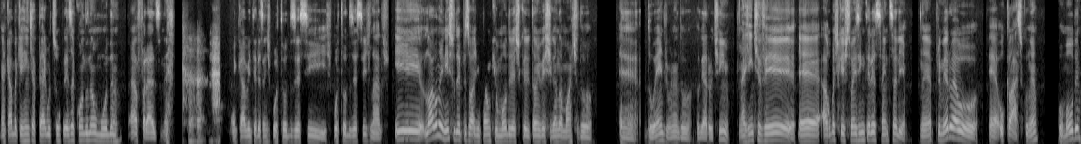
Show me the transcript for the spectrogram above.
acaba que a gente é pego de surpresa quando não muda a frase, né? acaba interessante por todos esses por todos esses lados. E logo no início do episódio, então, que o Mulder acho que eles estão investigando a morte do é, do Andrew, né, do, do garotinho, a gente vê é, algumas questões interessantes ali. Né? Primeiro é o, é, o clássico, né? O Mulder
